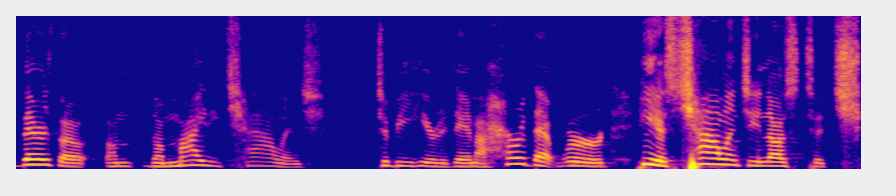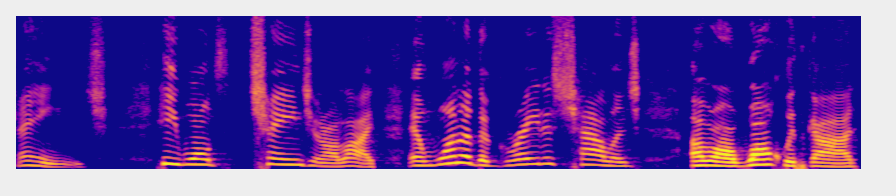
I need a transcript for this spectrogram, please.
there's a, a the mighty challenge to be here today. And I heard that word. He is challenging us to change. He wants change in our life. And one of the greatest challenge of our walk with God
